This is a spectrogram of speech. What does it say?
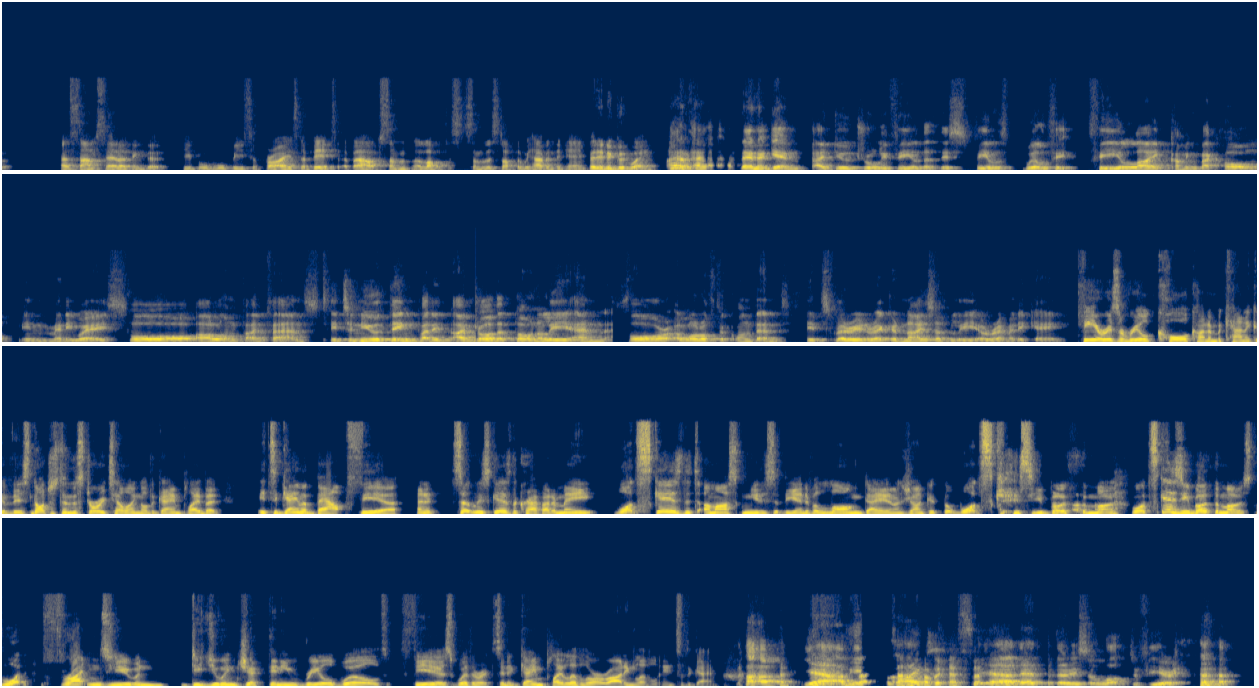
as Sam said, I think that people will be surprised a bit about some a lot of the, some of the stuff that we have in the game, but in a good way. And, and then again, I do truly feel that this feels will fe- feel like coming back home in many ways for our longtime fans. It's a new thing, but it, I'm sure that tonally and for a lot of the content, it's very recognizably a remedy game. Fear is a real core kind of mechanic of this, not just in the storytelling or the gameplay, but it's a game about fear, and it certainly scares the crap out of me. What scares that I'm asking you this at the end of a long day on a junket, but what scares you both the most? What scares you both the most? What frightens you? And did you inject any real world fears, whether it's in a gameplay level or a writing level, into the game? Uh, yeah, I mean, like, yeah, there, there is a lot to fear.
